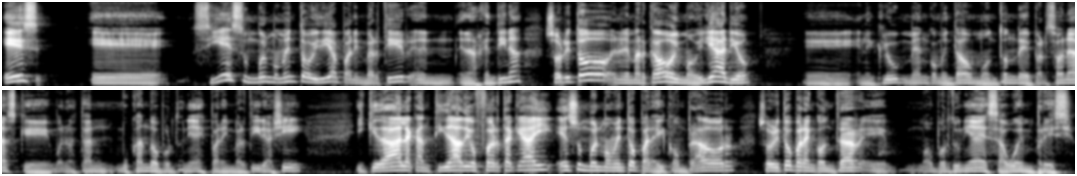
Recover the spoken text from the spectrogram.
es eh, si es un buen momento hoy día para invertir en, Argentina, sobre todo en el mercado inmobiliario. Eh, en el club me han comentado un montón de personas que bueno, están buscando oportunidades para invertir allí y que dada la cantidad de oferta que hay, es un buen momento para el comprador, sobre todo para encontrar eh, oportunidades a buen precio.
